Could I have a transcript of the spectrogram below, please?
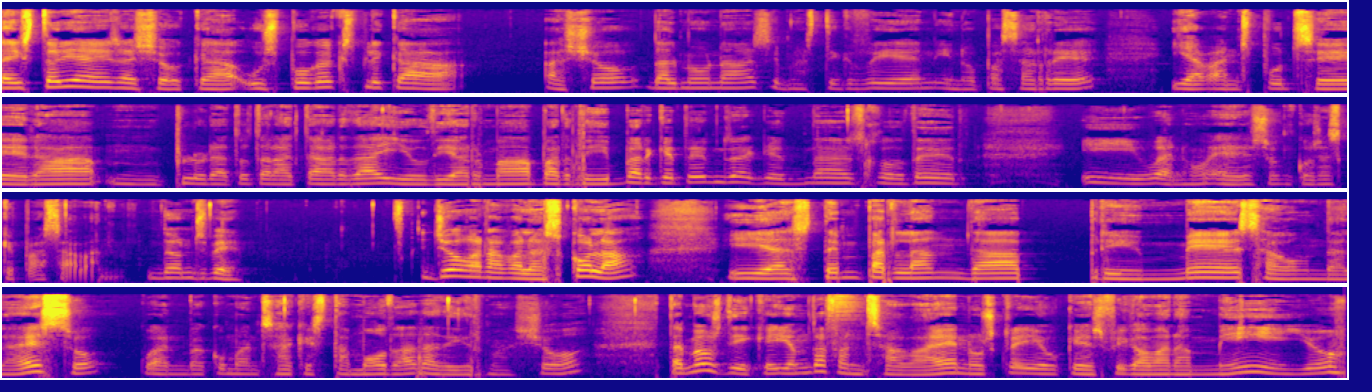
la història és això, que us puc explicar això del meu nas i m'estic rient i no passa res i abans potser era mm, plorar tota la tarda i odiar-me per dir per què tens aquest nas, joder. I bueno, eh, són coses que passaven. Doncs bé, jo anava a l'escola i estem parlant de primer, segon de l'ESO, quan va començar aquesta moda de dir-me això. També us dic que jo em defensava, eh? No us creieu que es ficaven amb mi i jo...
